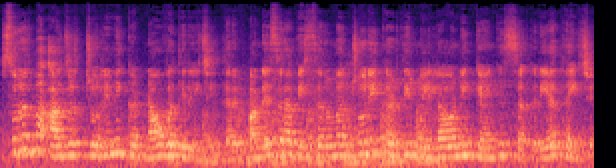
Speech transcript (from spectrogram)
સુરતમાં આજરોજ ચોરીની ઘટનાઓ વધી રહી છે. ત્યારે પાંડેસરા વિસ્તારમાં ચોરી કરતી મહિલાઓની ગેંગ સક્રિય થઈ છે.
